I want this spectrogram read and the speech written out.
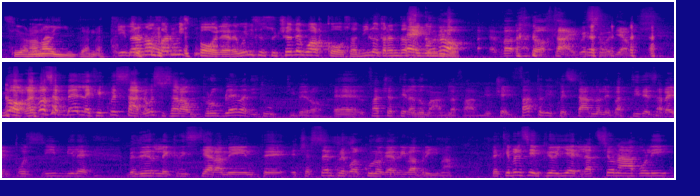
sì, io non ho internet. Sì, per non farmi spoiler, quindi se succede qualcosa, dillo 30 Ecco, secondi no, dopo. eh, va- no, dai, questo vediamo. No, la cosa bella è che quest'anno, questo sarà un problema di tutti, però. Eh, faccio a te la domanda, Fabio. Cioè, il fatto che quest'anno le partite sarà impossibile vederle cristianamente e c'è sempre qualcuno che arriva prima. Perché, per esempio, ieri Lazio-Napoli,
